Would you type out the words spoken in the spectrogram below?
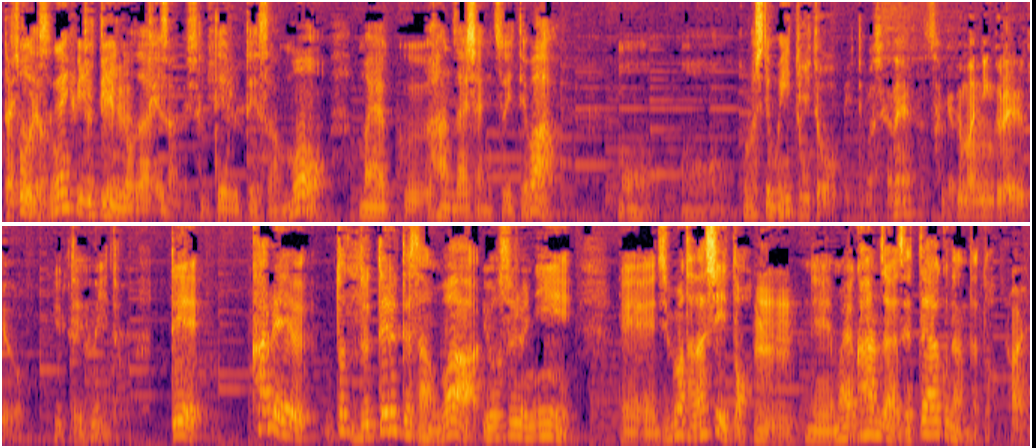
大統領のそうですね。フィリピンの大ドゥテルテさんでしたっけ？ドゥテルテさんも、麻薬犯罪者については、もう、殺してもいいといいと言ってましたよね。300万人ぐらいいるけど。言ってねいいと。で、彼、とドゥテルテさんは、要するに、えー自分は正しいと。うんうん。で、麻薬犯罪は絶対悪なんだと。はい。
